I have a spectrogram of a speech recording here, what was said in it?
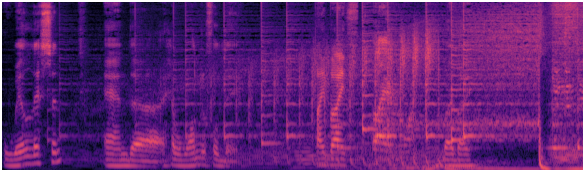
Who will listen, and uh, have a wonderful day. Bye bye. Bye, everyone. Bye bye. Thank you.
